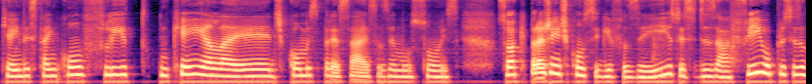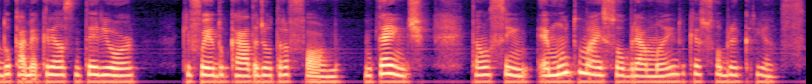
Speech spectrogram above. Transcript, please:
que ainda está em conflito com quem ela é, de como expressar essas emoções. Só que para a gente conseguir fazer isso, esse desafio, eu preciso educar minha criança interior, que foi educada de outra forma. Entende? Então, assim, é muito mais sobre a mãe do que sobre a criança.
